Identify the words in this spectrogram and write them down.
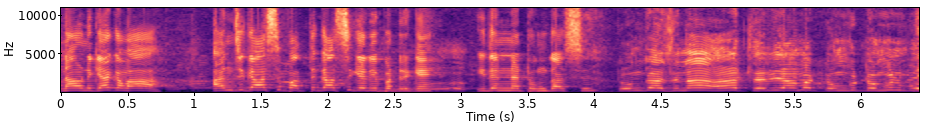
நான் உனக்கு கேட்கவா? அஞ்சு காசு பத்து காசு கேள்விப்பட்டிருக்கேன். இது என்ன டொங்காசு டொங்காசுனா தெரியாம டொங்கு டொங்குன்னு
